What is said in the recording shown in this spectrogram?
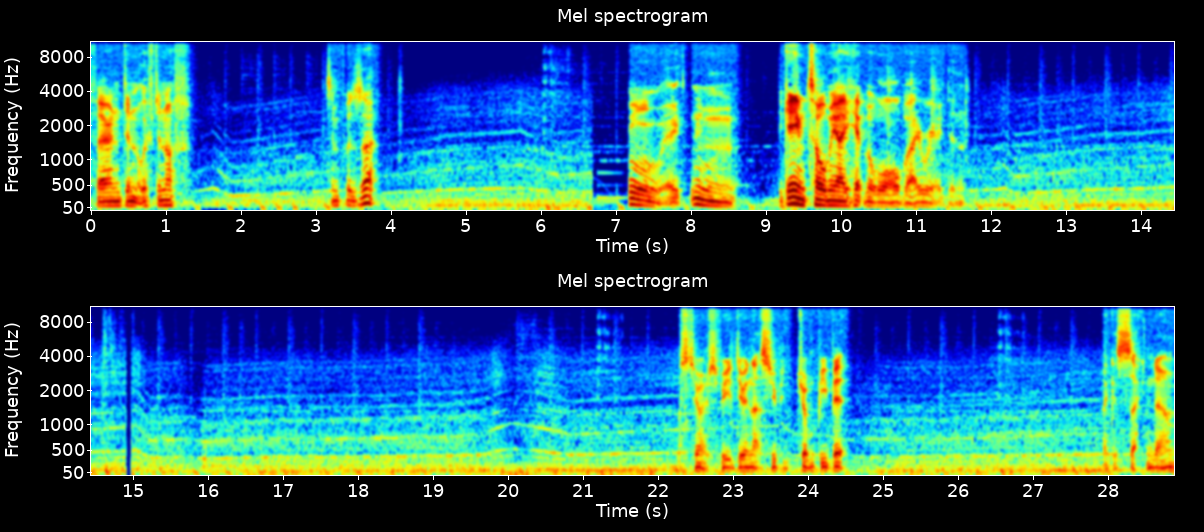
Lift there and didn't lift enough. Simple as that. Ooh, it, mm. The game told me I hit the wall, but I really didn't. That's too much speed doing that stupid jumpy bit. Like a second down.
